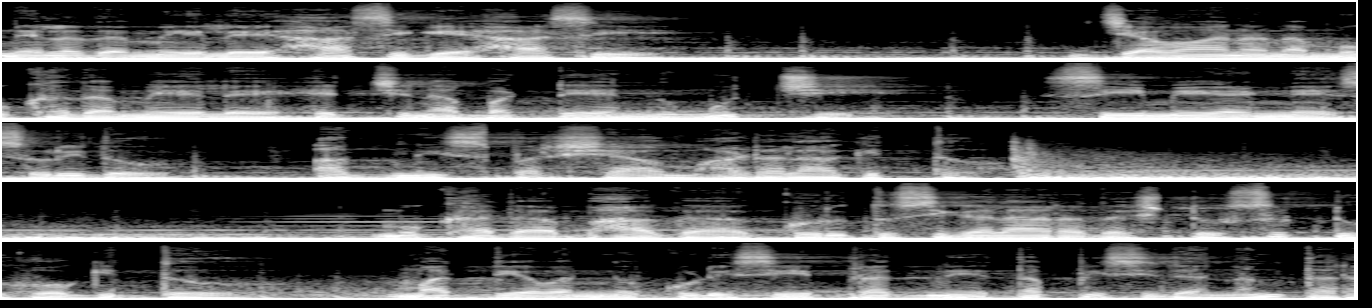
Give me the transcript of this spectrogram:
ನೆಲದ ಮೇಲೆ ಹಾಸಿಗೆ ಹಾಸಿ, ಜವಾನನ ಮುಖದ ಮೇಲೆ ಹೆಚ್ಚಿನ ಬಟ್ಟೆಯನ್ನು ಮುಚ್ಚಿ, ಸೀಮೆ ಎಣ್ಣೆ ಸುರಿದು ಅಗ್ನಿಸ್ಪರ್ಶ ಮಾಡಲಾಗಿತ್ತು. ಮುಖದ ಭಾಗ ಗುರುತು ಸಿಗಲಾರದಷ್ಟು ಸುಟ್ಟು ಹೋಗಿದ್ದು ಮದ್ಯವನ್ನು ಕುಡಿಸಿ ಪ್ರಜ್ಞೆ ತಪ್ಪಿಸಿದ ನಂತರ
